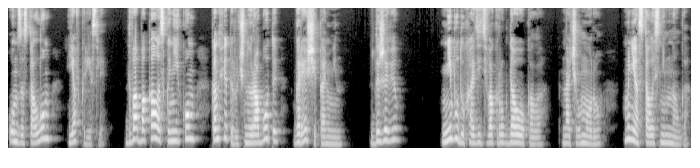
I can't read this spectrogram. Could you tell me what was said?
Он за столом, я в кресле. Два бокала с коньяком конфеты ручной работы, горящий камин. Дежавю. «Не буду ходить вокруг да около», – начал Моро. «Мне осталось немного.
